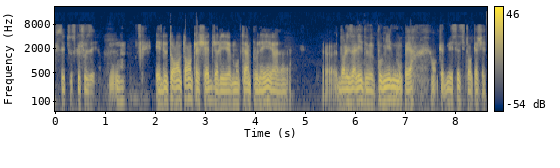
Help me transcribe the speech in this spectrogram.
c'est tout ce que je faisais. Et de temps en temps, en cachette, j'allais monter un poney euh, euh, dans les allées de pommiers de mon père. Mais ça, c'était en cachette.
